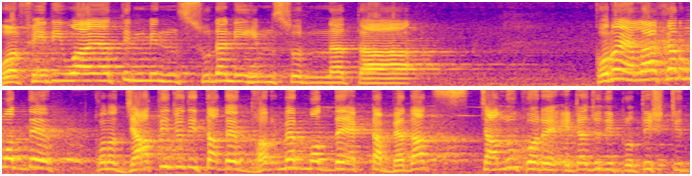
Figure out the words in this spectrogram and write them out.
ওয়াফি রিওয়ায়াতিন মিন সুনানিহিম সুন্নাতা। কোন এলাকার মধ্যে, কোন জাতি যদি তাদের ধর্মের মধ্যে একটা বেদাত চালু করে, এটা যদি প্রতিষ্ঠিত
